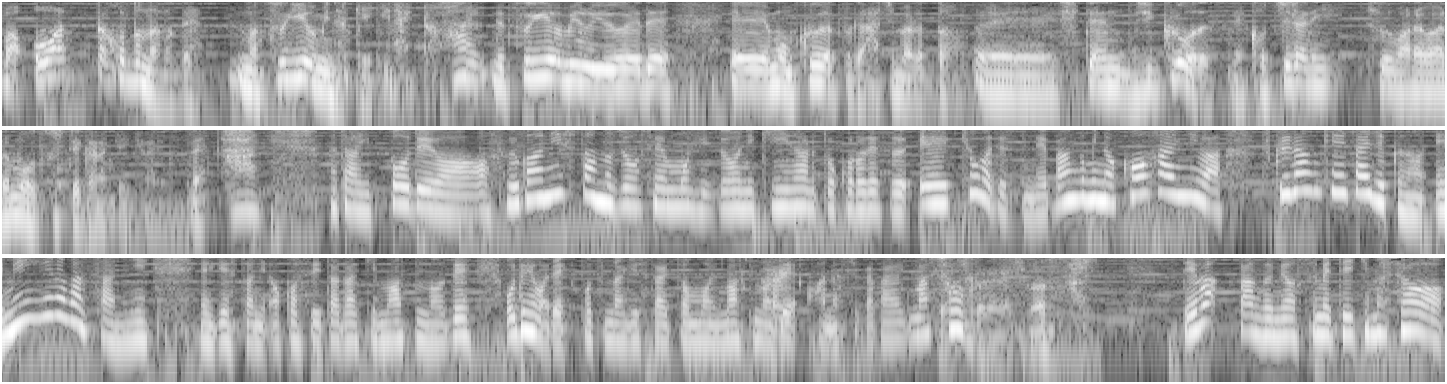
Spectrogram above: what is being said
まあ、終わったことなので、まあ、次を見なきゃいけないと、はい、で次を見る上で、えー、もう9月が始まると、えー、視点軸をですねこちらに我々も移していかなきゃいけないですね、はい、また一方ではアフガニスタンの情勢も非常に気になるところです、えー、今日はですね番組の後半には福眼経済塾のエミン・ユルマズさんに、えー、ゲストにお越しいただきますのでお電話でおつなぎしたいと思いますので、はい、お話伺いましょう。よろしくお願いします、はい、では番組を進めていきましょう。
